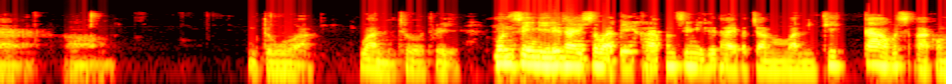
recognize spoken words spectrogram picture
่าอ๋อตัว one two three หุ้นซิงดีหรือไทยสวัสดีครับหุ้นซิงดีหรือไทยประจำวันที่ 9 พฤษภาคม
